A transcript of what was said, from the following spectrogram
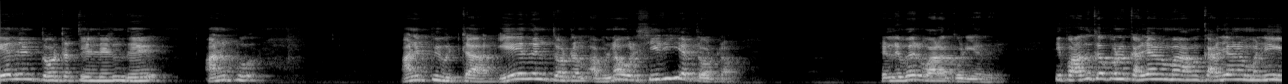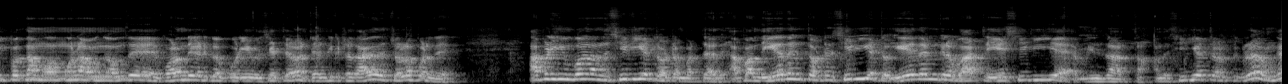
ஏதேன் தோட்டத்திலிருந்து அனுப்பு அனுப்பிவிட்டார். ஏதேன் தோட்டம் அப்படின்னா ஒரு சிறிய தோட்டம். ரெண்டு பேர் வாழக்கூடியது. இப்போ அதுக்கப்புறம் கல்யாணம் அவன் கல்யாணம் பண்ணி இப்போ தான் மூணு அவங்க வந்து குழந்தை எடுக்கக்கூடிய விஷயத்தெல்லாம் தெரிஞ்சுக்கிட்டதாக அது சொல்லப்படுது. அப்படிங்கும்போது அந்த சிறிய தோட்டம் பத்தாது. அப்போ அந்த ஏதன் தோட்டம் சிறிய தோ ஏதன்கிற வார்த்தையே சிறிய அப்படின்னு தான் அர்த்தம். அந்த சிறிய தோட்டத்துக்குள்ளே அவங்க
